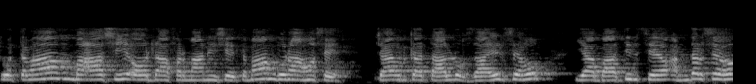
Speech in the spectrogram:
تو تمام معاشی اور نافرمانی سے، تمام گناہوں سے، چاہے ان کا تعلق ظاہر سے ہو یا باطن سے ہو، اندر سے ہو،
